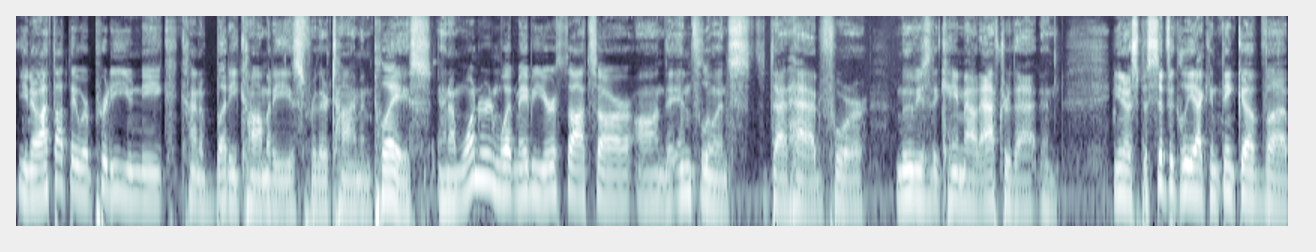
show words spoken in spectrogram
you know, I thought they were pretty unique, kind of buddy comedies for their time and place, and I'm wondering what maybe your thoughts are on the influence that, that had for movies that came out after that, and you know, specifically, I can think of. Uh,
